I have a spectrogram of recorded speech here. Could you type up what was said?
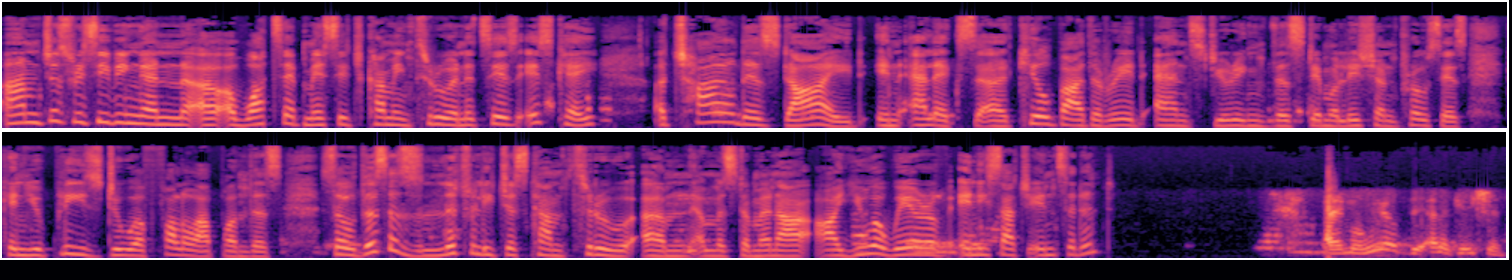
I'm just receiving an, uh, a WhatsApp message coming through, and it says, SK, a child has died in Alex, uh, killed by the red ants during this demolition process. Can you please do a follow up on this? So, this has literally just come through, um, Mr. Minnaar. Are you aware of any such incident? I'm aware of the allegation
